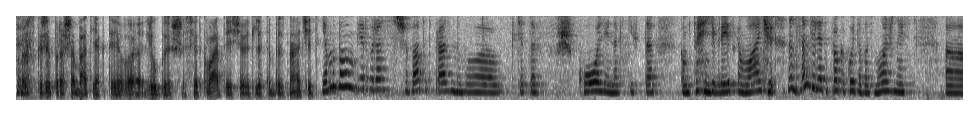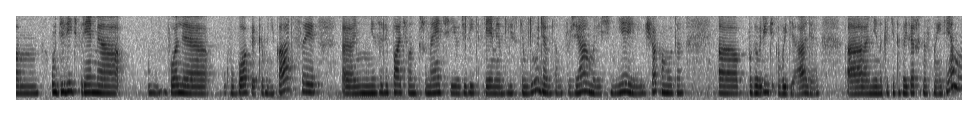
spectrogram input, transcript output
Расскажи про шаббат, як ти його любиш святкувати і що він для тебе значить? Я, по-моему, первый раз шаббат отпраздновала где-то в школе, на каких-то каком-то еврейском лагере. Но на самом деле это про какую-то возможность эм, уделить время более глубокой коммуникации, э, не залипать в интернете и уделить время близким людям, там, друзьям или семье или еще кому-то, э, поговорить в идеале, э, не на какие-то поверхностные темы,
